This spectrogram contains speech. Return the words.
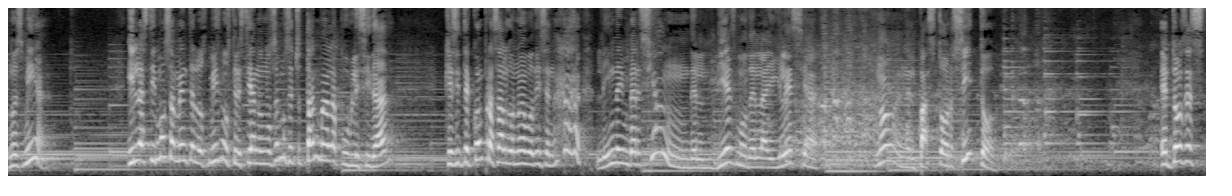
no es mía. Y lastimosamente los mismos cristianos nos hemos hecho tan mala publicidad que si te compras algo nuevo dicen, ah, linda inversión del diezmo de la iglesia, ¿no? En el pastorcito. Entonces,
